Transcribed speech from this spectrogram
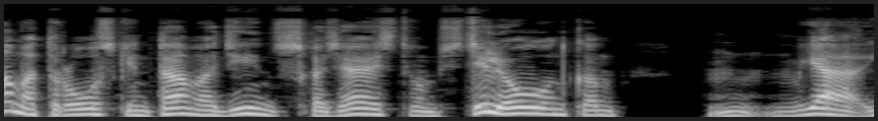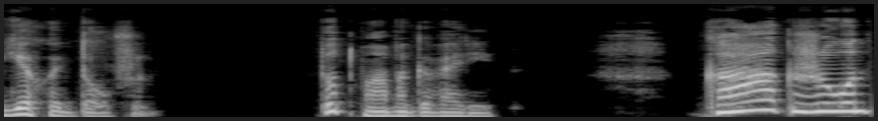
а Матроскин там один с хозяйством, с теленком. Я ехать должен. Тут мама говорит. — Как же он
